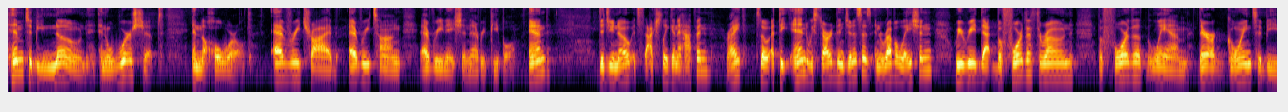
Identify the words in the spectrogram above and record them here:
Him to be known and worshiped in the whole world. Every tribe, every tongue, every nation, every people. And did you know it's actually going to happen, right? So at the end, we started in Genesis. In Revelation, we read that before the throne, before the Lamb, there are going to be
